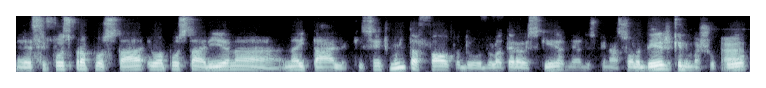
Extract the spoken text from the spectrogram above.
É, se fosse para apostar, eu apostaria na, na Itália, que sente muita falta do, do lateral esquerdo, né, do Spinazzola, desde que ele machucou.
